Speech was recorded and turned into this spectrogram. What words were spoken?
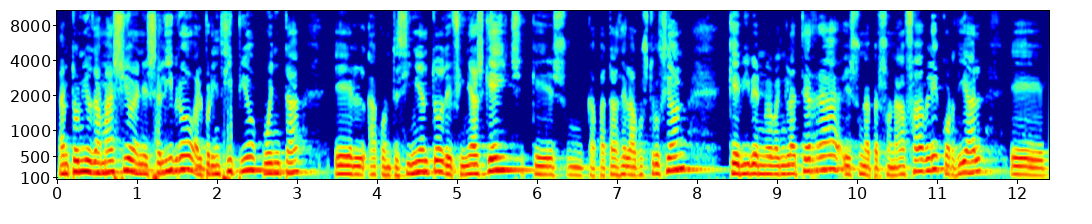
Antonio Damasio en ese libro, al principio, cuenta el acontecimiento de Phineas Gage, que es un capataz de la construcción, que vive en Nueva Inglaterra, es una persona afable, cordial, eh,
